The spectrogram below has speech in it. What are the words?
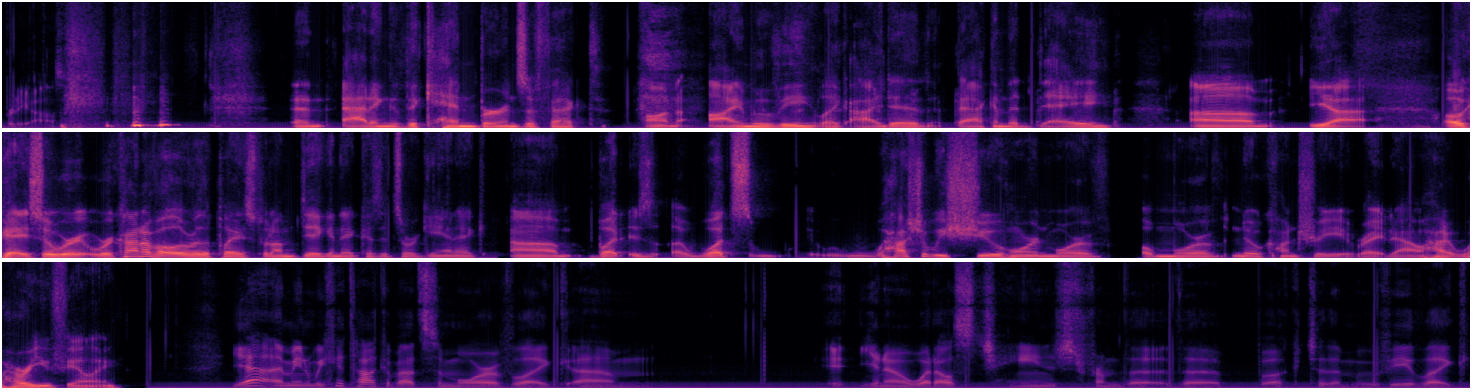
Pretty awesome. and adding the Ken Burns effect on iMovie like I did back in the day. Um, yeah. Okay, so we're we're kind of all over the place, but I'm digging it because it's organic. Um, but is what's how should we shoehorn more of a more of No Country right now? How how are you feeling? Yeah, I mean, we could talk about some more of like, um, it, you know, what else changed from the the book to the movie. Like,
